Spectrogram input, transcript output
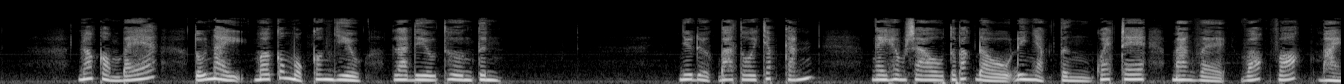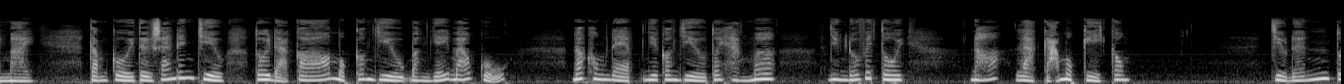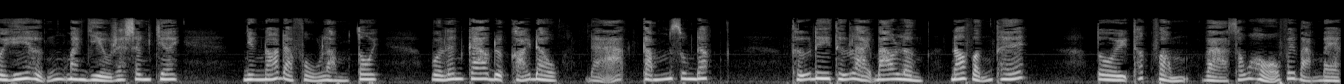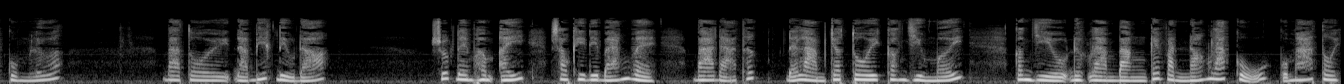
nó còn bé, tuổi này mơ có một con diều là điều thường tình. Như được ba tôi chấp cánh, ngày hôm sau tôi bắt đầu đi nhặt từng que tre mang về vót vót mài mài. Cặm cùi từ sáng đến chiều tôi đã có một con diều bằng giấy báo cũ. Nó không đẹp như con diều tôi hằng mơ, nhưng đối với tôi, nó là cả một kỳ công. Chiều đến tôi hí hửng mang diều ra sân chơi, nhưng nó đã phụ lòng tôi, vừa lên cao được khỏi đầu đã cắm xuống đất. Thử đi thử lại bao lần, nó vẫn thế. Tôi thất vọng và xấu hổ với bạn bè cùng lứa. Ba tôi đã biết điều đó. Suốt đêm hôm ấy, sau khi đi bán về, ba đã thức để làm cho tôi con diều mới. Con diều được làm bằng cái vành nón lá cũ của má tôi.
